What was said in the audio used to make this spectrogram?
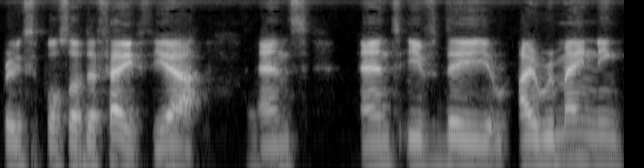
principles of the faith yeah mm-hmm. and and if they are remaining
